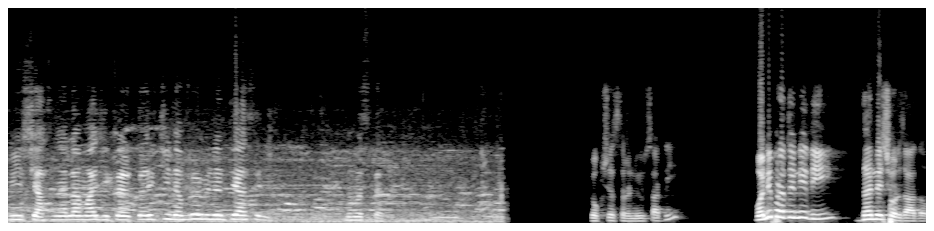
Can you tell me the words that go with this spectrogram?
ही शासनाला माझी कळकळीची नम्र विनंती असेल. नमस्कार. लोकशास्त्र न्यूजसाठी वनी प्रतिनिधी धनेश्वर जाधव.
